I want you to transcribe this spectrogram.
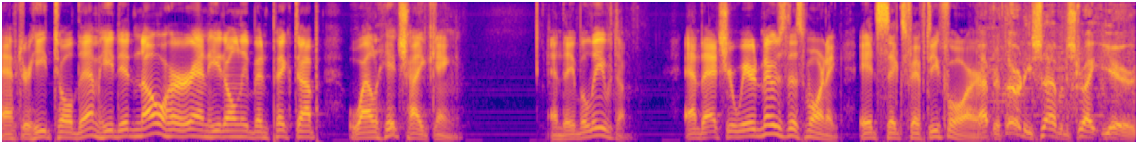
after he told them he didn't know her and he'd only been picked up while hitchhiking. And they believed him. And that's your weird news this morning. It's 654. After 37 straight years,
